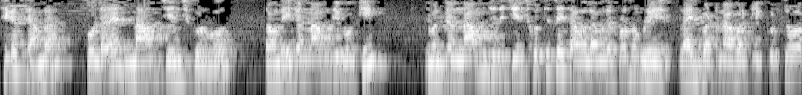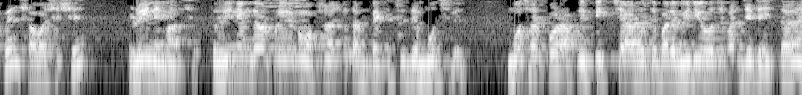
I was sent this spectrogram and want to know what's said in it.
ঠিক আছে? আমরা ফোল্ডারের নাম চেঞ্জ করব। তাহলে এটার নাম দিব কি? যেমন এটার নাম যদি চেঞ্জ করতে চাই, তাহলে আমাদের প্রথম রাইট বাটনে আবার ক্লিক করতে হবে। সবার শেষে রিনেম আছে। তো রিনেম দেওয়ার পর এরকম অপশন আসবে তারপর ব্যাক স্পেস দিয়ে মুছবেন। মোছার পর আপনি পিকচার হতে পারে ভিডিও হতে পারে, যেটাই। তার না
